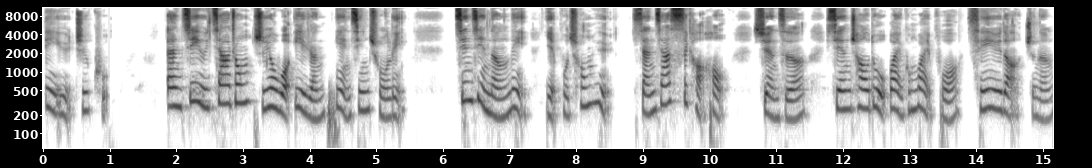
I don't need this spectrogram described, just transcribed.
地狱之苦。但基于家中只有我一人念经处理，经济能力也不充裕，详加思考后。选择先超度外公外婆，其余的只能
